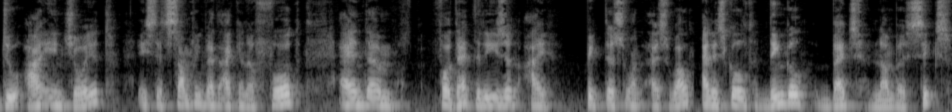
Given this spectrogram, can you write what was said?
Do I enjoy it? Is it something that I can afford? And um, for that reason, I picked this one as well. And it's called Dingle Batch number 6.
